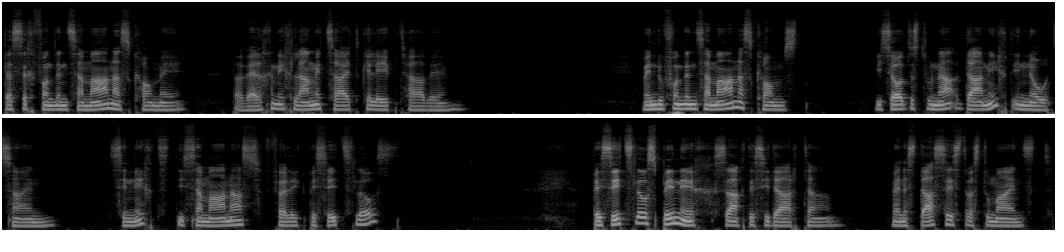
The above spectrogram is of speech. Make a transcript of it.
dass ich von den Samanas komme, bei welchen ich lange Zeit gelebt habe. Wenn du von den Samanas kommst, wie solltest du da nicht in Not sein? Sind nicht die Samanas völlig besitzlos? Besitzlos bin ich, sagte Siddhartha, wenn es das ist, was du meinst.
